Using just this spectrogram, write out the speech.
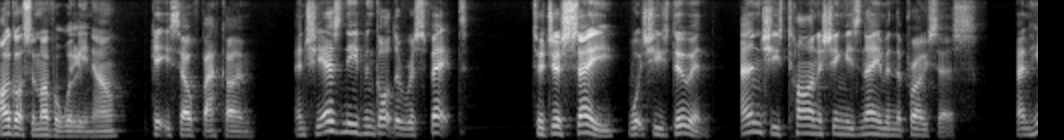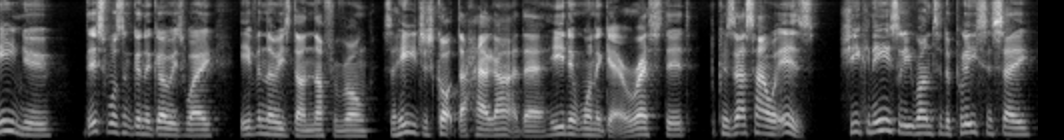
I got some other Willie now. Get yourself back home. And she hasn't even got the respect to just say what she's doing. And she's tarnishing his name in the process. And he knew this wasn't going to go his way, even though he's done nothing wrong. So he just got the hell out of there. He didn't want to get arrested because that's how it is. She can easily run to the police and say,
